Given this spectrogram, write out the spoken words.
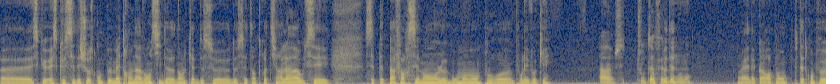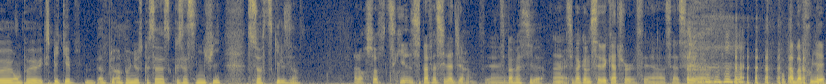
Euh, est-ce que c'est -ce c'est des choses qu'on peut mettre en avant si dans le cadre de, ce, de cet entretien-là ou c'est peut-être pas forcément le bon moment pour, pour l'évoquer? Ah, c'est tout à fait le bon moment. Ouais, d'accord. Peut-être qu'on peut, on peut expliquer un peu, mieux ce que ça, ce que ça signifie, soft skills. Alors, soft skills, c'est pas facile à dire. C'est pas facile. C'est pas comme CV Catcher. C'est euh, assez. Euh, faut pas bafouiller.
